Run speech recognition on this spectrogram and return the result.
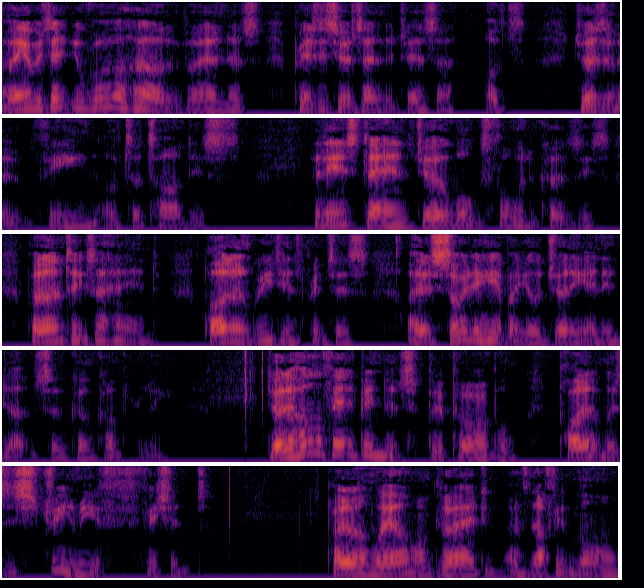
I may present your Royal Highness, Princess Josephine of Josephine of Tartardis. Ferdinand stands. Jo walks forward and curtsies. Peladon takes her hand. Pardon, greetings, Princess. I am sorry to hear about your journey ended up so uncomfortably. Though the whole affair has been deplorable, Pilot was extremely efficient. Pilot, well, I'm glad. I've nothing more.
